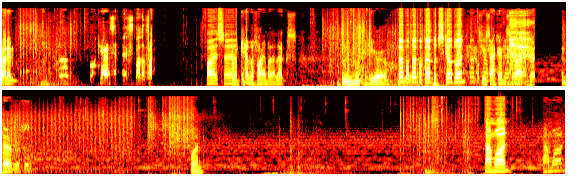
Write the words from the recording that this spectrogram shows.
Got him. Fuck yeah, it's motherfucker. Fire sale. From cover fire by the looks. A hero. Purple, purple, purple. Just killed one. Two seconds. Right. Window. One. Down one. Down one.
